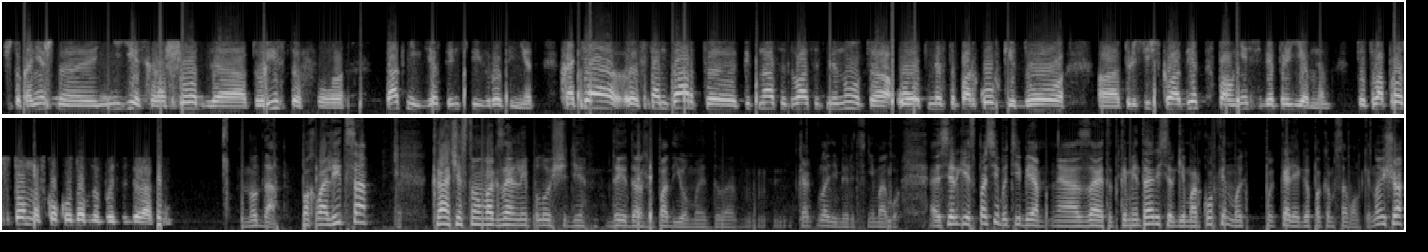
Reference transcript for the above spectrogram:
что, конечно, не есть хорошо для туристов. Э, так нигде, в принципе, в Европе нет. Хотя э, стандарт 15-20 э, минут от места парковки до э, туристического объекта вполне себе приемлем. Тут вопрос в том, насколько удобно будет забираться. Ну да, похвалиться качеством вокзальной площади, да и даже подъема этого, как Владимирец, не могу. Сергей, спасибо тебе за этот комментарий. Сергей Марковкин, мой коллега по комсомолке. Но еще,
